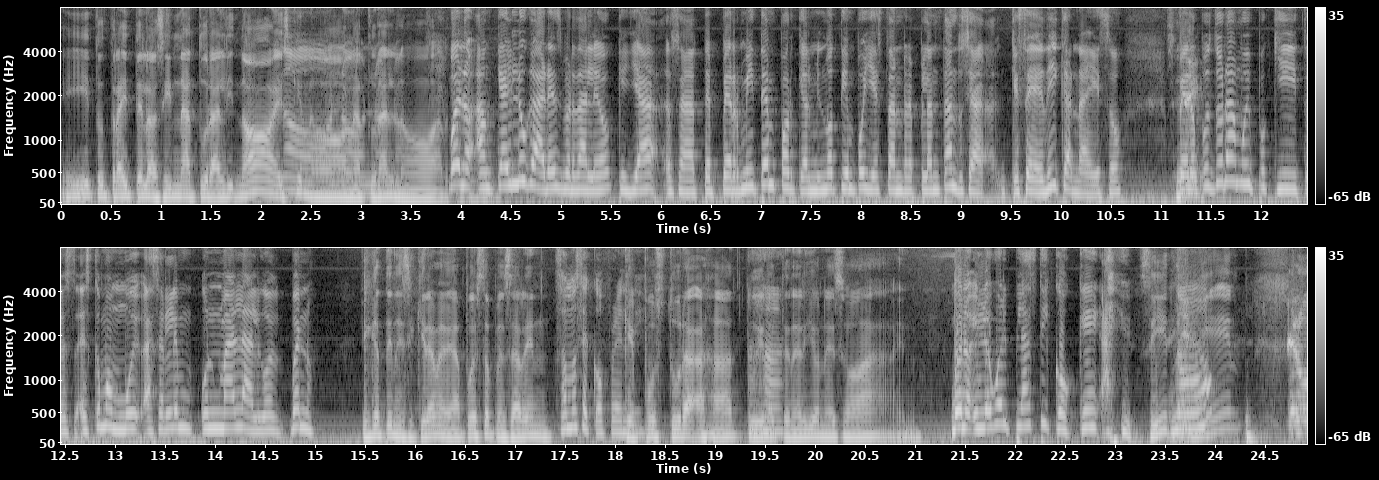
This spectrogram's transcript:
Y tú tráetelo así natural. No, es que no, No, no, natural no, no. no. Bueno, aunque hay lugares, ¿verdad, Leo? Que ya, o sea, te permiten porque al mismo tiempo ya están replantando, o sea, que se dedican a eso. Sí. Pero pues dura muy poquito, es, es como muy hacerle un mal a algo. Bueno, Fíjate, ni siquiera me había puesto a pensar en somos qué eco-friendly. postura, ajá, pudiera Ajá. tener yo en eso. Ah, en- Bueno, y luego el plástico, ¿qué? Ay, Sí, ¿no? también. Pero,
